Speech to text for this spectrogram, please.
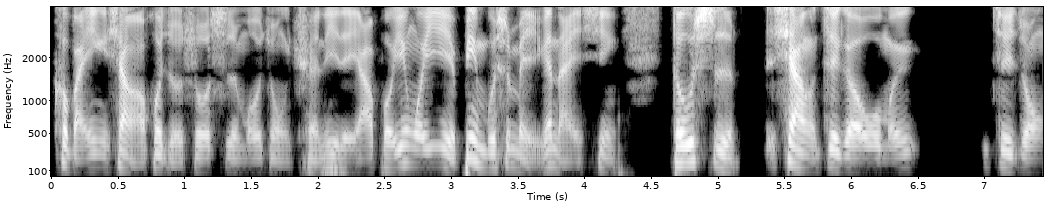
刻板印象啊，或者说是某种权力的压迫？因为也并不是每一个男性都是像这个我们这种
